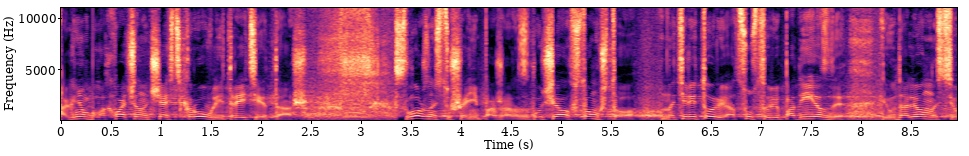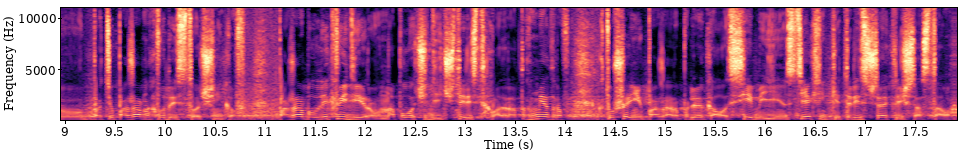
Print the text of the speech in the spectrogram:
огнем была охвачена часть кровли и третий этаж. Сложность тушения пожара заключалась в том, что на территории отсутствовали подъезды и удаленность противопожарных водоисточников. Пожар был ликвидирован на площади 400 квадратных метров. К тушению пожара привлекалось 7 единиц техники, 30 человек лишь состава.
